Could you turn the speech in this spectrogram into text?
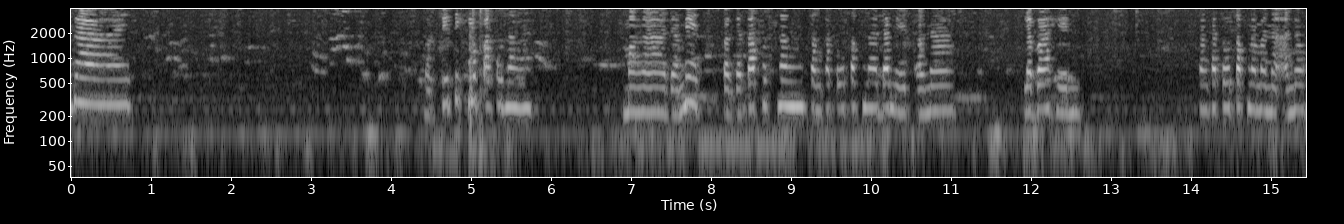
guys. Magtitiklop ako ng mga damit. Pagkatapos ng sangkatutak na damit o na labahin, sangkatutak naman na ano,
